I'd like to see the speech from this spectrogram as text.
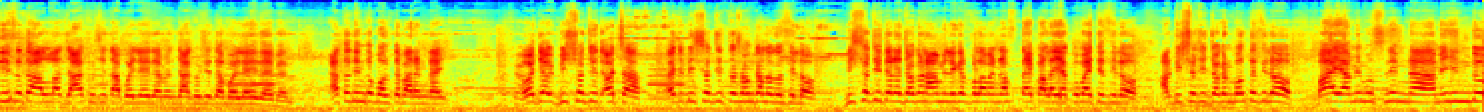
দিয়েছে তো আল্লাহ যা খুশি তা বললেই যাবেন যা খুশি তা বললেই যাবেন এতদিন তো বলতে পারেন নাই। ওই যে বিশ্বজিৎ আচ্ছা ওই যে বিশ্বজিৎ তো সংখ্যালঘু ছিল। বিশ্বজিতের যখন আওয়ামী লীগের পোলাবেন রাস্তায় পালাইয়া কোবাইতেছিল আর বিশ্বজিৎ যখন বলতেছিল ভাই আমি মুসলিম না আমি হিন্দু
